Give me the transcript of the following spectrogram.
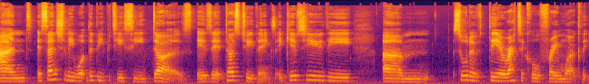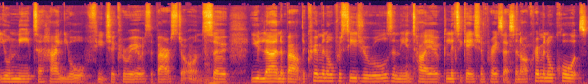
and essentially what the BPTC does is it does two things. It gives you the um, sort of theoretical framework that you'll need to hang your future career as a barrister on. So you learn about the criminal procedure rules and the entire litigation process in our criminal courts.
